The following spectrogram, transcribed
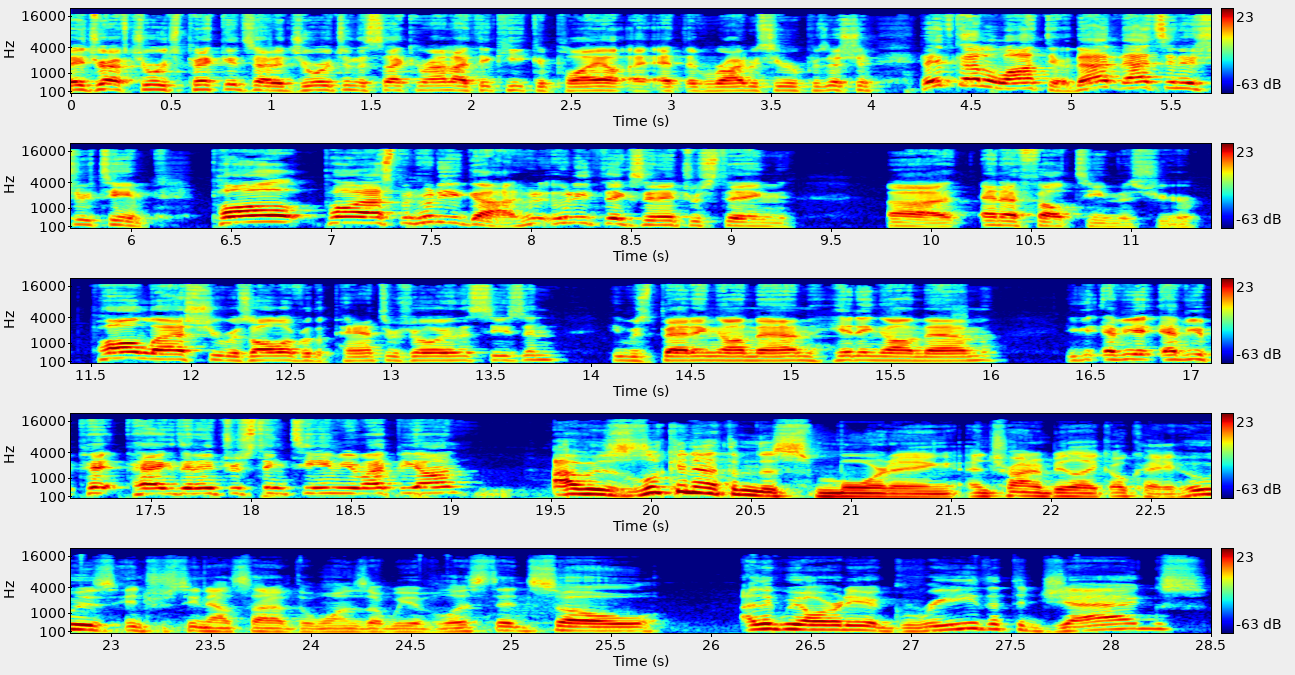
They draft George Pickens out of Georgia in the second round. I think he could play at the wide receiver position. They've got a lot there. That that's an interesting team. Paul Paul Aspen, who do you got? Who, who do you think is an interesting uh, NFL team this year? Paul last year was all over the Panthers earlier in the season. He was betting on them, hitting on them. You, have you have you pegged an interesting team you might be on? I was looking at them this morning and trying to be like, okay, who is interesting outside of the ones that we have listed? So I think we already agree that the Jags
